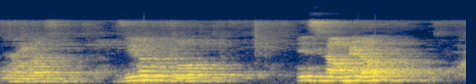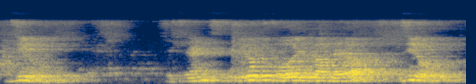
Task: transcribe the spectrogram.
the numbers 0 to 4 is rounded up 0. Students, 0 to 4 is rounded up 0.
